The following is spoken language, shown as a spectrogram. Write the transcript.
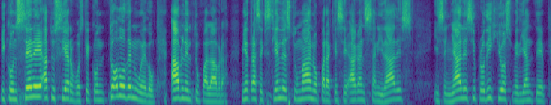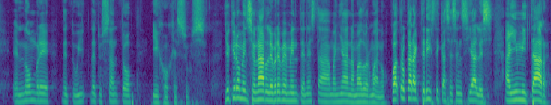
y concede a tus siervos que con todo de nuevo hablen tu palabra, mientras extiendes tu mano para que se hagan sanidades y señales y prodigios mediante el nombre de tu, de tu santo Hijo Jesús. Yo quiero mencionarle brevemente en esta mañana, amado hermano, cuatro características esenciales a imitar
